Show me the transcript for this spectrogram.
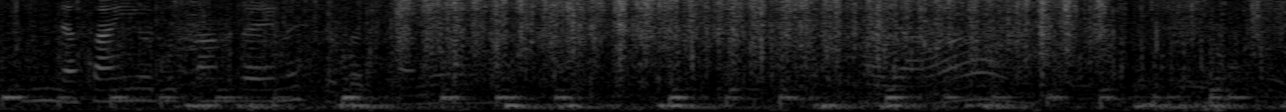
みんな34時間帯の人たちだね。早い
